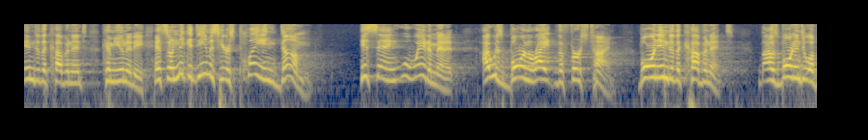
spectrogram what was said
into the covenant community. And so Nicodemus here is playing dumb. He's saying, well, wait a minute. I was born right the first time, born into the covenant. I was born into a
